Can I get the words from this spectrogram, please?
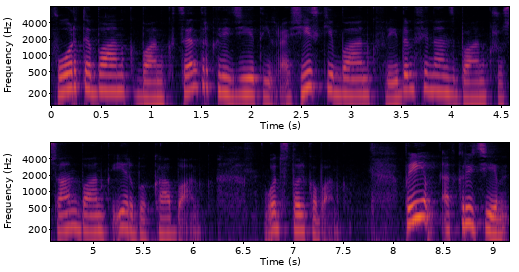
Форте банк, банк Центр кредит, Евразийский банк, Фридом Финанс банк, Жусан банк и РБК банк. Вот столько банков. При открытии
